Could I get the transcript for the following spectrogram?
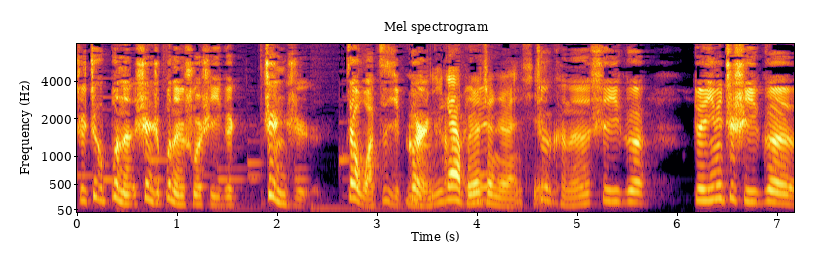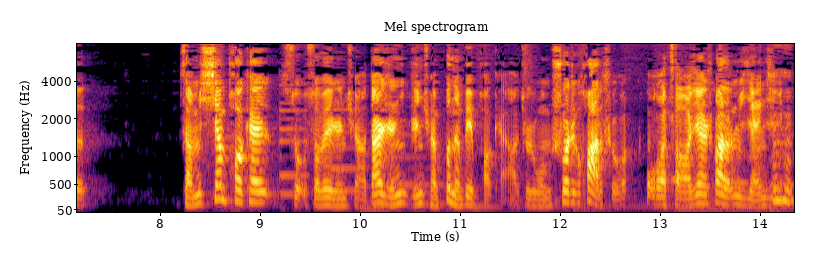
这这个不能，甚至不能说是一个政治，在我自己个人、嗯应该不是政治问题这个可能是一个对，因为这是一个。咱们先抛开所所谓人权啊，当然人人权不能被抛开啊。就是我们说这个话的时候，我操，我现在说话怎么这么严谨？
